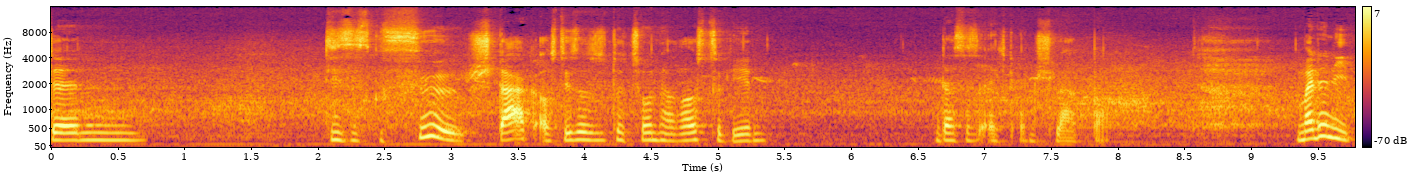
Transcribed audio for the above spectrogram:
Denn dieses Gefühl, stark aus dieser Situation herauszugehen, das ist echt unschlagbar. Meine Lieben,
